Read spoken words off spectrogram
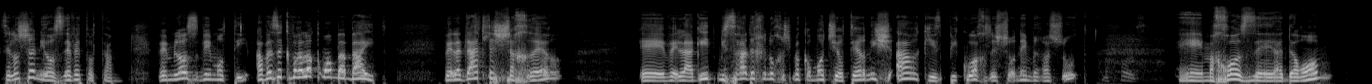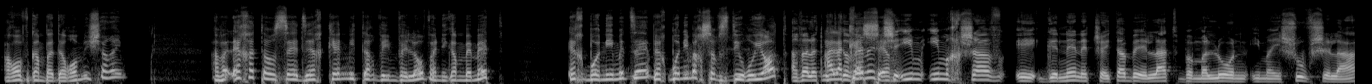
זה לא שאני עוזבת אותם, והם לא עוזבים אותי, אבל זה כבר לא כמו בבית. ולדעת לשחרר, אה, ולהגיד, משרד החינוך יש מקומות שיותר נשאר, כי פיקוח זה שונה מרשות. מחוז. אה, מחוז זה הדרום, הרוב גם בדרום נשארים. אבל איך אתה עושה את זה, איך כן מתערבים ולא, ואני גם באמת איך בונים את זה, ואיך בונים עכשיו סדירויות על הקשר. אבל את מתכוונת שאם עכשיו אה, גננת שהייתה באילת במלון עם היישוב שלה,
